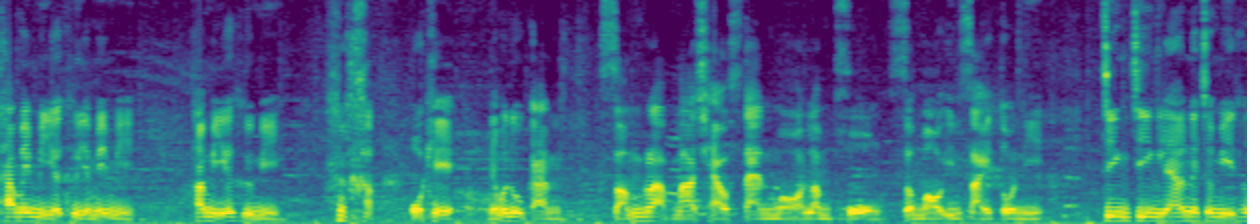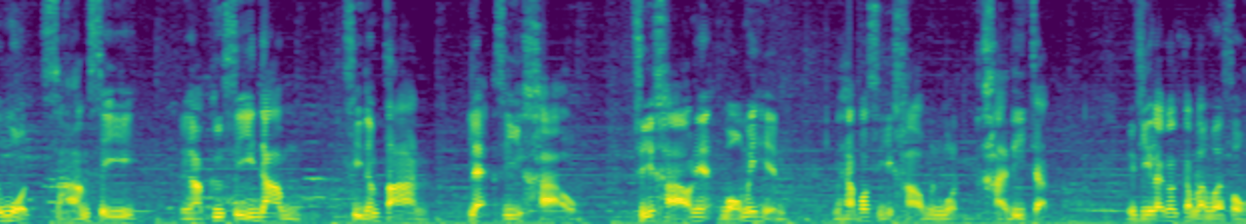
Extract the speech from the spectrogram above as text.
ถ้าไม่มีก็คือยังไม่มี ถ้ามีก็คือมีโอเค เดี๋ยวมาดูกันสำหรับ Marshall Stanmore ลำโพง Small Insight ตัวนี้ จริง ๆ แล้วเนี่ยจะมีทั้งหมด 3 สี นะครับคือสีดำสีน้ำตาล และสีขาว สีขาวเนี่ยมองไม่เห็นนะครับเพราะสีขาวมันหมดขายดีจัด จริงๆแล้วก็กำลังมาส่ง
